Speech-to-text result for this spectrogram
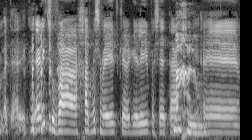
אין לי תשובה חד משמעית כהרגלי בשטח. מה החלום? אה,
